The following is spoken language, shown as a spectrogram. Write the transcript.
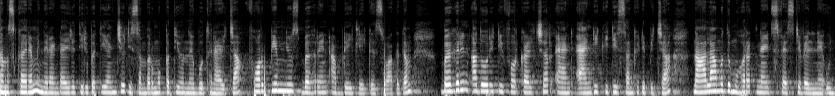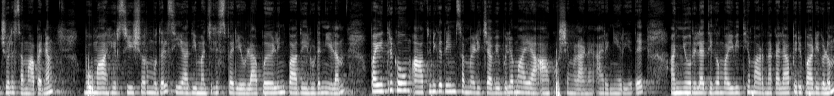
നമസ്കാരം. ഇന്ന് രണ്ടായിരത്തി ഇരുപത്തി അഞ്ച് ഡിസംബർ മുപ്പത്തിയൊന്ന് ബുധനാഴ്ച four P M news Bahrain അപ്ഡേറ്റിലേക്ക് സ്വാഗതം. Bahrain authority for culture and antiquities സംഘടിപ്പിച്ച നാലാമത് മുഹറക് നൈറ്റ്സ് ഫെസ്റ്റിവലിന് ഉജ്ജ്വല സമാപനം. ബുമാഹിർ സീഷോർ മുതൽ സിയാദി മജ്ലിസ് വരെയുള്ള പേളിംഗ് പാതയിലുടനീളം പൈതൃകവും ആധുനികതയും സമ്മേളിച്ച വിപുലമായ ആഘോഷങ്ങളാണ് അരങ്ങേറിയത്. അഞ്ഞൂറിലധികം വൈവിധ്യമാർന്ന കലാപരിപാടികളും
